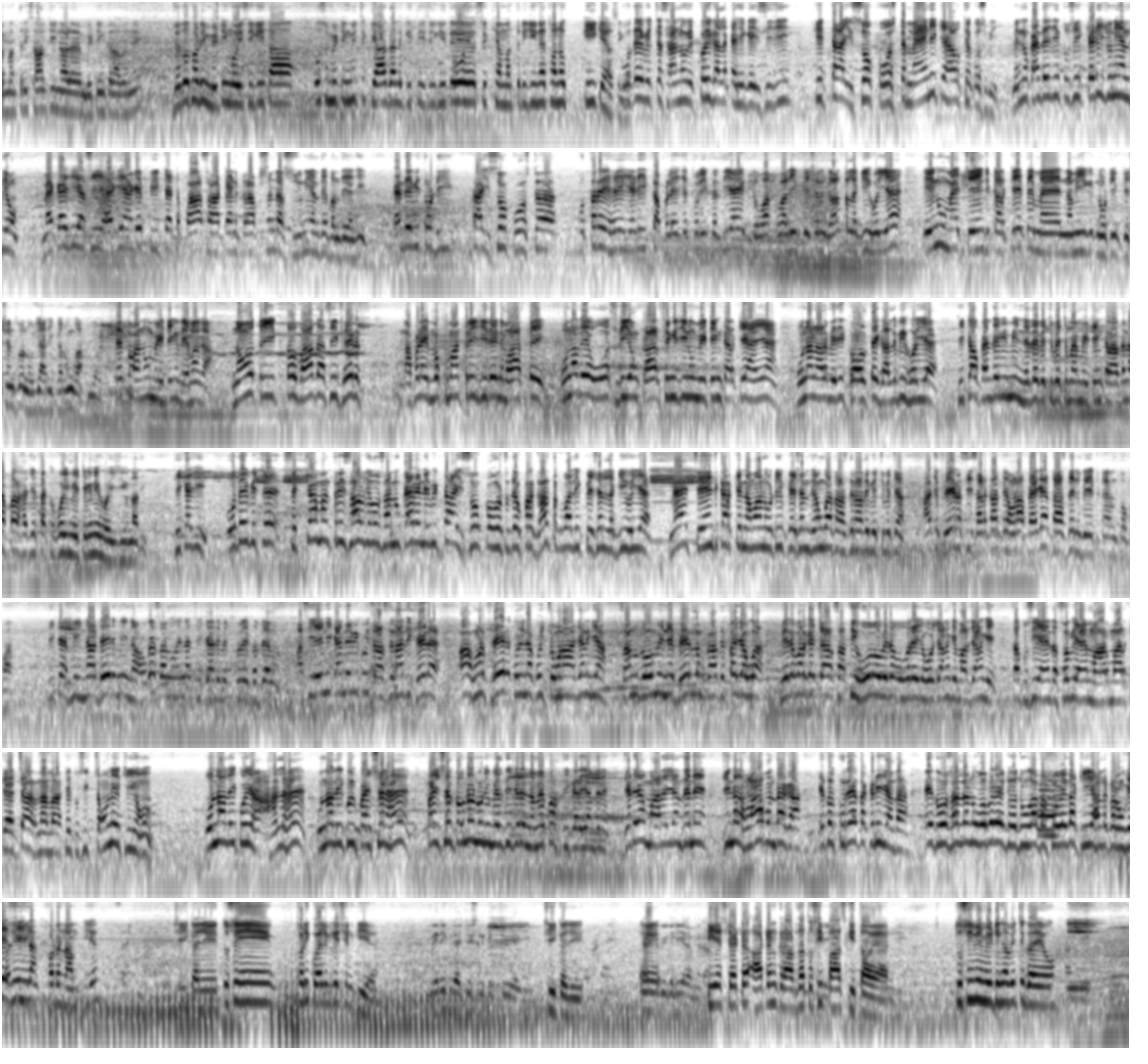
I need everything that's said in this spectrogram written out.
ਮੰਤਰੀ ਸਾਹਿਬ ਜੀ ਨਾਲ ਮੀਟਿੰਗ ਕਰਾ ਦਿੰਦੇ ਜਦੋਂ ਤੁਹਾਡੀ ਮੀਟਿੰਗ ਹੋਈ ਸੀਗੀ ਤਾਂ ਉਸ ਮੀਟਿੰਗ ਵਿੱਚ ਕੀ ਗੱਲ ਕੀਤੀ ਸੀਗੀ ਤੇ ਸਿੱਖਿਆ ਮੰਤਰੀ ਜੀ ਨੇ ਤੁਹਾਨੂੰ ਕੀ ਕਿਹਾ ਸੀਗਾ? ਉਹਦੇ ਵਿੱਚ ਸਾਨੂੰ ਇੱਕੋ ਹੀ ਗੱਲ ਕਹੀ ਗਈ ਸੀ ਜੀ ਕਿ 250 ਪੋਸਟ, ਮੈਂ ਨਹੀਂ ਕਿਹਾ ਉੱਥੇ ਕੁਝ ਵੀ। ਮੈਨੂੰ ਕਹਿੰਦੇ ਜੀ, ਤੁਸੀਂ ਕਿਹੜੀ ਯੂਨੀਅਨ ਦੇ ਹੋ? ਮੈਂ ਕਿਹਾ ਜੀ, ਅਸੀਂ ਹੈਗੇ ਆਂਗੇ PTET, pass art and craft ਸੰਘਰਸ਼ ਯੂਨੀਅਨ ਦੇ ਬੰਦੇ ਆ ਜੀ। ਕਹਿੰਦੇ ਵੀ ਤੁਹਾਡੀ 250 ਪੋਸਟ ਪੁੱਤਰ, ਇਹ ਜਿਹੜੀ ਘਪਲੇ 'ਚ ਤੁਰੀ ਫਿਰਦੀ ਹੈ ਇਹ ਕੁਆਲੀਫਿਕੇਸ਼ਨ ਗਲਤ ਲੱਗੀ ਹੋਈ ਹੈ। ਇਹਨੂੰ ਮੈਂ ਚੇਂਜ ਕਰਕੇ ਤੇ ਮੈਂ ਨਵੀਂ ਨੋਟੀਫਿਕੇਸ਼ਨ ਤੁਹਾਨੂੰ ਜਾਰੀ ਕਰੂੰਗਾ। ਤੇ ਤੁਹਾਨੂੰ ਮੀਟਿੰਗ ਦੇਵਾਂਗਾ। 9 ਤਰੀਕ ਤੋਂ ਬਾਅਦ ਅਸੀਂ ਫਿਰ ਆਪਣੇ ਮੁੱਖ ਮੰਤਰੀ ਜੀ ਦੇ ਨਿਵਾਸ ਤੇ ਉਹਨਾਂ ਦੇ ਓਐਸਡੀ ਓਮਕਾਰ ਸਿੰਘ ਜੀ ਨੂੰ ਮੀਟਿੰਗ ਕਰਕੇ ਆਏ ਆ। ਉਹਨਾਂ ਨਾਲ ਮੇਰੀ ਕਾਲ ਤੇ ਗੱਲ ਵੀ ਹੋਈ ਹੈ। ਠੀਕ ਹੈ ਉਹ ਕਹਿੰਦੇ ਵੀ ਮਹੀਨੇ ਦੇ ਵਿੱਚ ਵਿੱਚ ਮੈਂ ਮੀਟਿੰਗ ਕਰਾ ਦੇਣਾ, ਪਰ ਹਜੇ ਤੱਕ ਕੋਈ ਮੀਟਿੰਗ ਨਹੀਂ ਹੋਈ ਜੀ ਉਹਨਾਂ ਦੀ। ਠੀਕ ਹੈ ਜੀ? ਉਹਦੇ ਵਿੱਚ ਸਿੱਖਿਆ ਮੰਤਰੀ ਸਾਹਿਬ ਜਦੋਂ ਸਾਨੂੰ ਕਹਿ ਰਹੇ ਨੇ ਵੀ 250 ਪੋਸਟ ਦੇ ਉੱਪਰ ਗਲਤ ਕੁਆਲੀਫਿਕੇਸ਼ਨ ਲੱਗੀ ਹੋਈ ਹੈ, ਮੈਂ ਚੇਂਜ ਕਰਕੇ ਨਵਾਂ ਨੋਟੀਫਿਕੇਸ਼ਨ ਦੇਵਾਂਗਾ 10 ਦਿਨਾਂ ਦੇ ਵਿੱਚ ਵਿੱਚ ਅੱਜ ਫੇਰ ਅਸੀਂ ਸੜਕਾਂ ਤੇ ਆਉਣਾ ਪੈ ਗਿਆ 10 ਦਿਨ ਵੇਟ ਕਰਨ ਤੋਂ ਬਾਅਦ। ਠੀਕ ਹੈ ਮਹੀਨਾ ਡੇਢ ਮਹੀਨਾ ਹੋ ਗਿਆ ਸਾਨੂੰ ਇਹਨਾਂ ਚੀਜ਼ਾਂ ਦੇ ਵਿੱਚ ਤੁਰੇ ਫਿਰਦਿਆਂ ਨੂੰ। ਅਸੀਂ ਇਹ ਨਹੀਂ ਕਹਿੰਦੇ ਵੀ ਕੋਈ 10 ਦਿਨਾਂ ਦੀ ਖੇਡ ਹੈ। ਆ ਹੁਣ ਫੇਰ ਕੋਈ ਨਾ ਕੋਈ ਚੋਣਾਂ ਆ ਜਾਣਗੀਆਂ। ਸਾਨੂੰ 2 ਮਹੀਨੇ ਫੇਰ ਲਮਕਾ ਦਿੱਤਾ ਜਾਊਗਾ। ਮੇਰੇ ਵਰਗੇ ਚਾਰ ਸਾਥੀ ਹੋਰ ਹੋਵੇ ਤਾਂ ਓਵਰੇਜ ਹੋ ਜਾਣਗੇ ਮਰ ਜਾਣਗੇ। ਤਾਂ ਤੁਸੀਂ ਐਂ ਦੱਸੋ ਵੀ ਐਂ ਮਾਰ ਮਾਰ ਕੇ ਝਾਰਨਾ ਲਾ ਕੇ ਤੁਸੀਂ ਚਾਹੁੰਦੇ ਕੀ ਹੋ? ਉਹਨਾਂ ਲਈ ਕੋਈ ਹੱਲ ਹੈ? ਉਹਨਾਂ ਲਈ ਕੋਈ ਪੈਨਸ਼ਨ ਹੈ? ਪੈਨਸ਼ਨ ਤਾਂ ਉਹਨਾਂ ਨੂੰ ਨਹੀਂ ਮਿਲਦੀ ਜਿਹੜੇ ਨਵੇਂ ਭਰਤੀ ਕਰੇ ਜਾਂਦੇ ਨੇ। ਜਿਹੜੇ ਆ ਮਾਰੇ ਜਾਂਦੇ ਨੇ ਜਿਨ੍ਹਾਂ ਹੁਣ ਆਹ ਬੰਦਾ ਗਾ ਇਹ ਤਾਂ ਤੁਰਿਆ ਤੱਕ ਨਹੀਂ ਜਾਂਦਾ। ਇਹ 2 ਸਾਲਾਂ ਨੂੰ ਓਵਰੇਜ ਹੋ ਜਾਊਗਾ। ਦੱਸੋ ਇਹਦਾ ਕੀ ਹੱਲ ਕਰੋਗੇ ਇਸ ਚੀਜ਼ ਦਾ? ਤੁਹਾਡਾ ਨਾਮ ਕੀ ਹੈ? ਠੀਕ ਹੈ ਜੀ। ਤੁਸੀਂ ਤੁਹਾਡੀ ਕੁਆਲੀਫਿਕੇਸ਼ਨ ਕੀ ਹੈ? ਮੇਰੀ ਗ੍ਰੈਜੂਏਸ਼ਨ ਕੀਤੀ ਹੈ ਜੀ। ਠੀਕ ਹੈ ਜੀ। ਟੈਟ ਵੀ ਕਲੀਅਰ ਹੈ ਮੇਰਾ। PS TET art and craft ਦਾ ਤੁਸੀਂ ਪਾਸ ਕੀਤਾ ਹੋਇਆ ਹੈ। ਤੁਸੀਂ ਵੀ ਮੀਟਿੰਗਾਂ ਵਿੱਚ ਗਏ ਹੋ।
